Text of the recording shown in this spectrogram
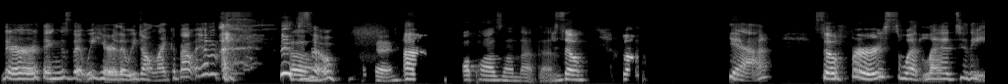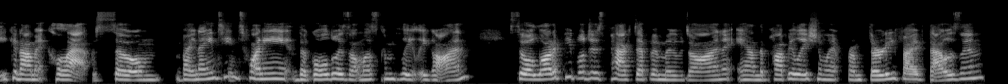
there are things that we hear that we don't like about him. oh, so okay, um, I'll pause on that then. So, well, yeah. So first, what led to the economic collapse? So by 1920, the gold was almost completely gone. So a lot of people just packed up and moved on, and the population went from 35,000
